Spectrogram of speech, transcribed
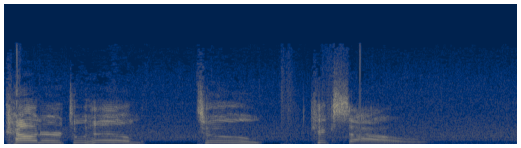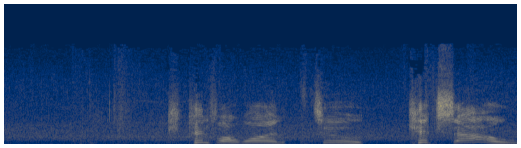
Counter to him. Two. Kicks out. Pinfall. One, two. Kicks out.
